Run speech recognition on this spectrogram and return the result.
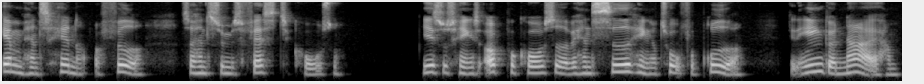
gennem hans hænder og fødder, så han sømmes fast til korset. Jesus hænges op på korset, og ved hans side hænger to forbrydere. Den ene gør nar af ham,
